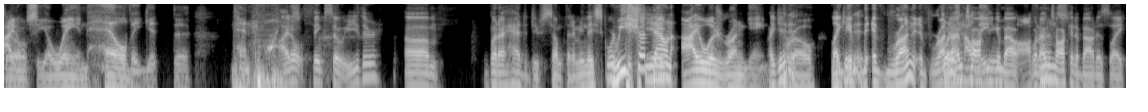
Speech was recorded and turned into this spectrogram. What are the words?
I don't see a way in hell they get the 10 points. I don't think so either. Um, but I had to do something. I mean, they scored. We shut down Iowa's run game. I get it. bro. Like get if it. if run if run what is I'm how they talking about, what I'm talking about is like,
